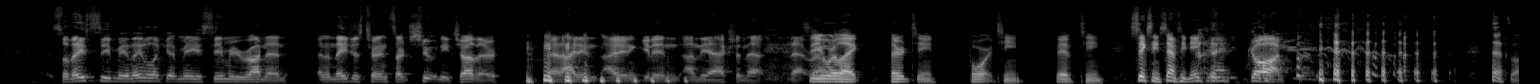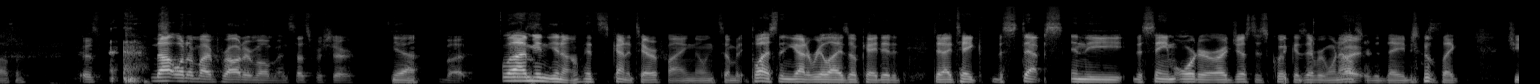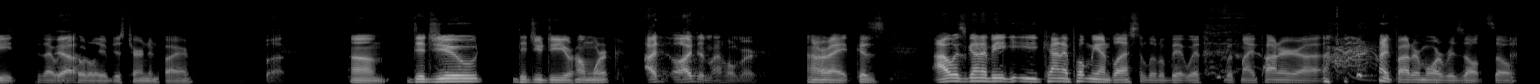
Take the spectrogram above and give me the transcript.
So they see me, they look at me, see me running, and then they just turn and start shooting each other. And I didn't, I didn't get in on the action that that. so you were like 13, 14, 15, 16, 17, 18, 19. gone. That's awesome. It was not one of my prouder moments, that's for sure. Yeah. But Well, I mean, you know, it's kind of terrifying knowing somebody. Plus, then you got to realize, okay, did did I take the steps in the the same order or just as quick as everyone else, Right. or did they just like cheat? Because I would Yeah. totally have just turned and fired. but Um, did you did you do your homework? I oh, I did my homework. All right, because I was gonna be. You kind of put me on blast a little bit with with my Potter uh my Pottermore results. So,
